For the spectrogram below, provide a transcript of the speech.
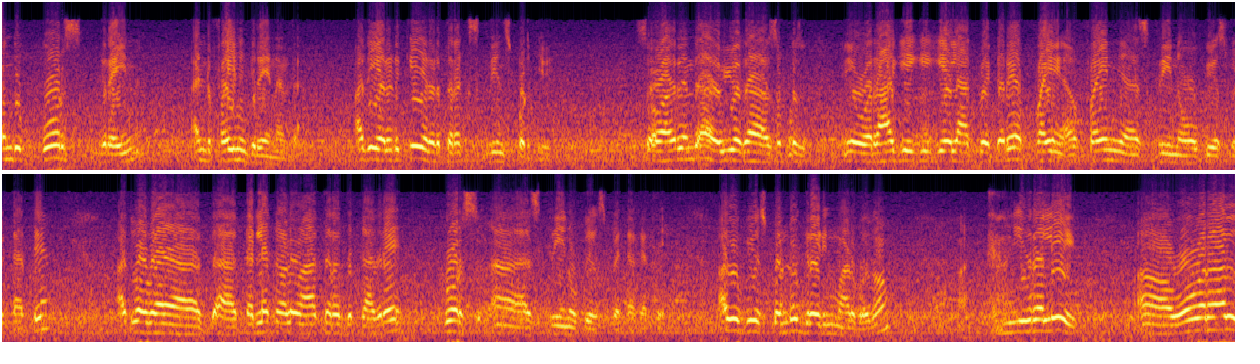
ಒಂದು coarse grain and fine grain ಅಂತ. ಅದು ಎರಡಕ್ಕೆ ಎರಡು ಥರ ಸ್ಕ್ರೀನ್ಸ್ ಕೊಡ್ತೀವಿ. ಸೊ ಅದರಿಂದ ಇವಾಗ ಸಪೋಸ್ ನೀವು ರಾಗಿ ಗೀಗಿ ಎಲ್ಲ ಹಾಕ್ಬೇಕಾದ್ರೆ ಫೈ ಫೈನ್ ಸ್ಕ್ರೀನ್ ಉಪಯೋಗಿಸ್ಬೇಕಾಗತ್ತೆ. ಅಥವಾ ಕಡಲೆಕಾಳು ಆ ಥರದ್ದಕ್ಕಾದರೆ ಕೋರ್ಸ್ ಸ್ಕ್ರೀನ್ ಉಪಯೋಗಿಸ್ಬೇಕಾಗತ್ತೆ. ಅದು ಉಪಯೋಗಿಸ್ಕೊಂಡು ಗ್ರೇಡಿಂಗ್ ಮಾಡ್ಬೋದು. ಇದರಲ್ಲಿ ಓವರಾಲ್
